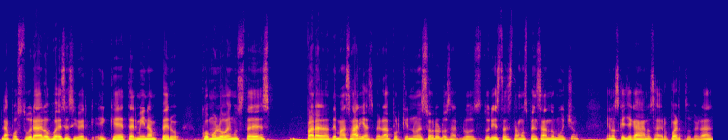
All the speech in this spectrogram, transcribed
la postura de los jueces y ver qué determinan, pero ¿cómo lo ven ustedes para las demás áreas, verdad? Porque no es solo los, turistas, estamos pensando mucho en los que llegan a los aeropuertos, ¿verdad?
